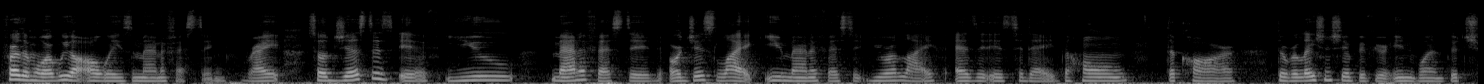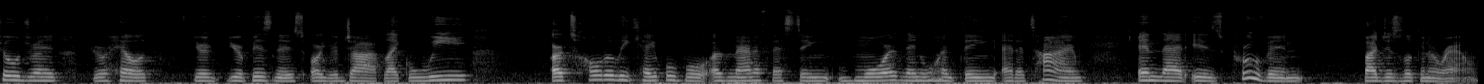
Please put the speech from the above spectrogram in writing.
Furthermore, we are always manifesting, right? So just as if you manifested, or just like you manifested your life as it is today the home, the car, the relationship, if you're in one, the children, your health, your, your business, or your job. Like, we are totally capable of manifesting more than one thing at a time, and that is proven by just looking around.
